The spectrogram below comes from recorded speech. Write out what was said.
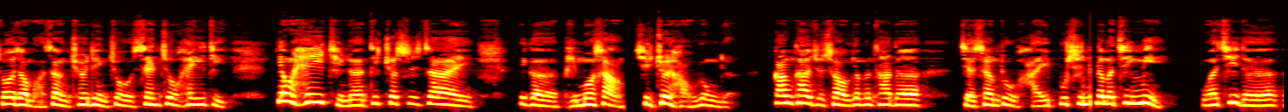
所以就马上确定就先做黑体，因为黑体呢的确是在一个屏幕上是最好用的。刚开始时候，因为它的解像度还不是那么精密，我还记得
